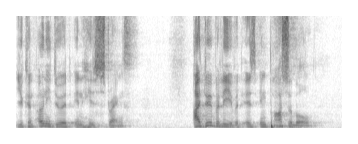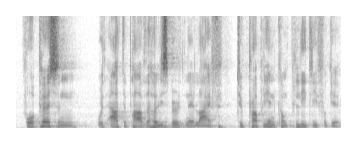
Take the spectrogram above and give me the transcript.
you can only do it in His strength. I do believe it is impossible for a person without the power of the Holy Spirit in their life to properly and completely forgive.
